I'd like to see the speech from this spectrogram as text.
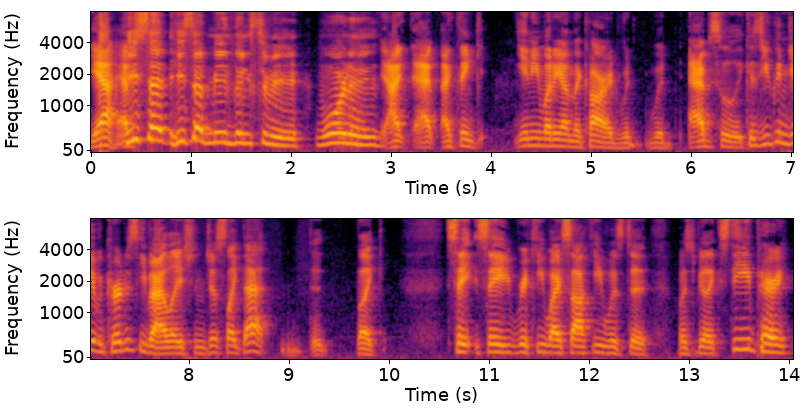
Yeah, he said he said mean things to me, warning. I, I I think anybody on the card would would absolutely because you can give a courtesy violation just like that. Like say say Ricky Wysocki was to was to be like Steve Perry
